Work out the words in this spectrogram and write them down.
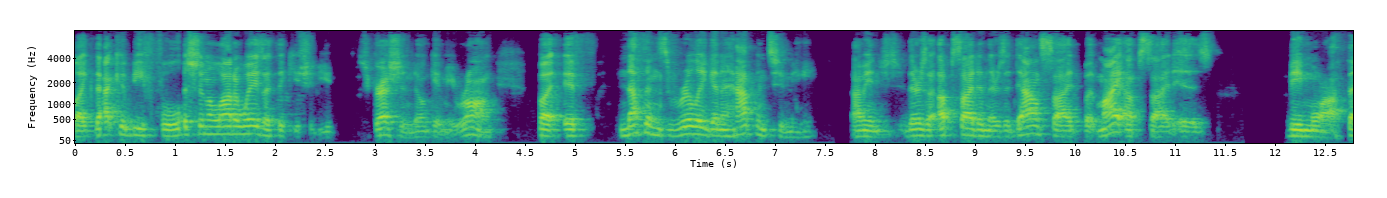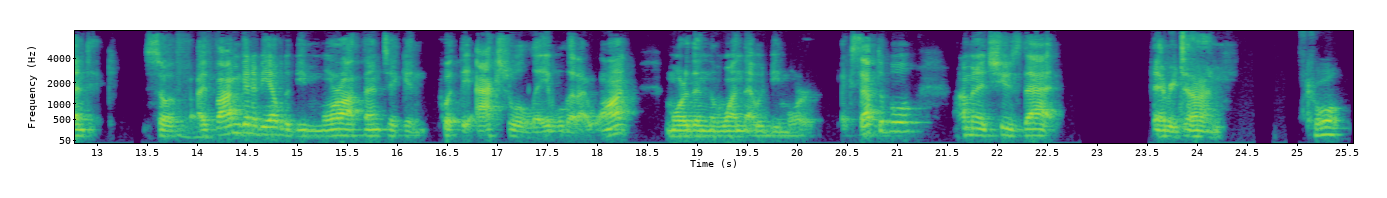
Like that could be foolish in a lot of ways. I think you should use discretion, don't get me wrong. But if nothing's really going to happen to me, I mean, there's an upside and there's a downside, but my upside is being more authentic. So if, mm-hmm. if I'm going to be able to be more authentic and put the actual label that I want more than the one that would be more acceptable, I'm going to choose that every time. Cool.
